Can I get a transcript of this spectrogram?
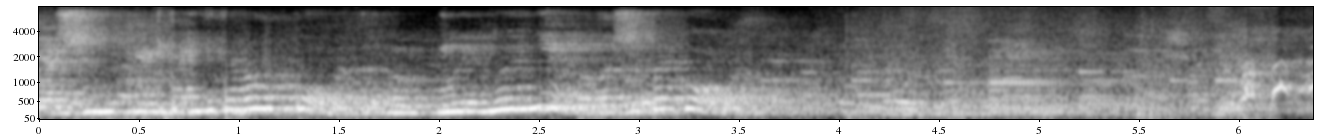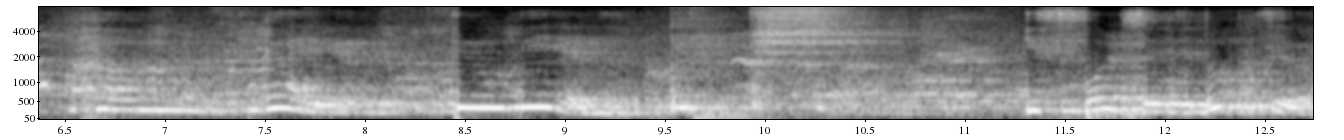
Я же никогда не давал повода. Ну, ну, ну не было же такого. Используя дедукцию,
